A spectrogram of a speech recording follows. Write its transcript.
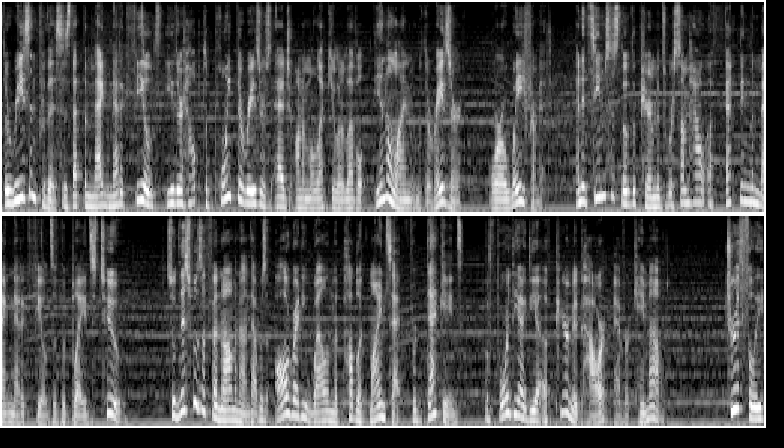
The reason for this is that the magnetic fields either help to point the razor's edge on a molecular level in alignment with the razor or away from it. And it seems as though the pyramids were somehow affecting the magnetic fields of the blades too. So this was a phenomenon that was already well in the public mindset for decades before the idea of pyramid power ever came out. Truthfully,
